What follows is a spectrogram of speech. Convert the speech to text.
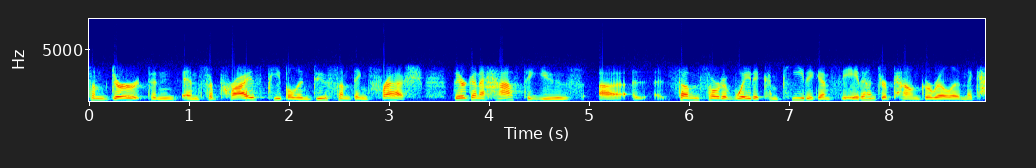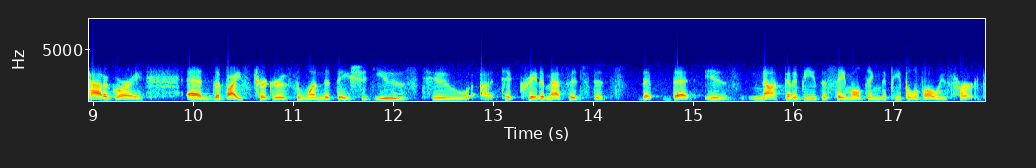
some dirt and, and surprise people and do something fresh they're going to have to use uh, some sort of way to compete against the 800 pound gorilla in the category. And the vice trigger is the one that they should use to uh, to create a message that's that that is not going to be the same old thing that people have always heard.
